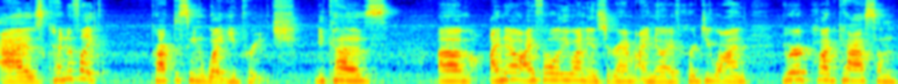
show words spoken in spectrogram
as kind of like practicing what you preach? Because um, I know I follow you on Instagram. I know I've heard you on your podcast on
